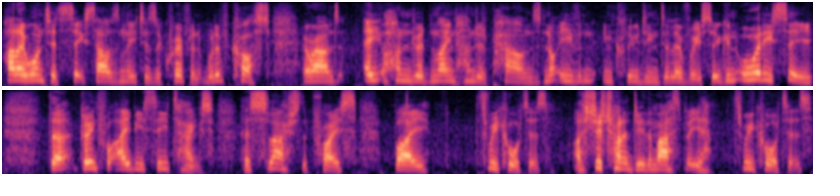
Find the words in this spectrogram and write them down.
had I wanted 6,000 litres equivalent, would have cost around 800, 900 pounds, not even including delivery. So you can already see that going for IBC tanks has slashed the price by three quarters. I was just trying to do the maths, but yeah, three quarters.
